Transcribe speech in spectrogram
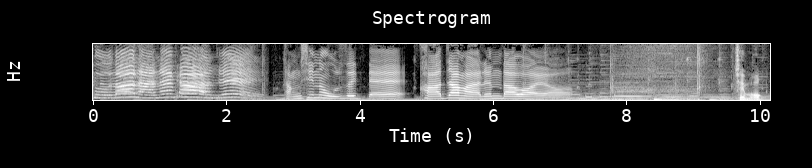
묻어나는 편지 당신은 웃을 때 가장 아름다워요 제목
